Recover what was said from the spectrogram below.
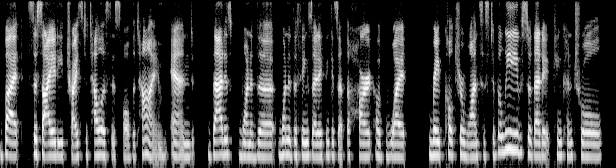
but society tries to tell us this all the time. And that is one of the one of the things that i think is at the heart of what rape culture wants us to believe so that it can control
